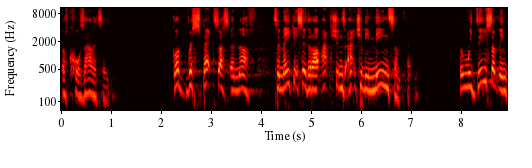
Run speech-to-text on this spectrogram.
of causality. God respects us enough to make it so that our actions actually mean something. That when we do something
